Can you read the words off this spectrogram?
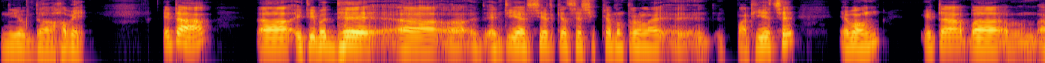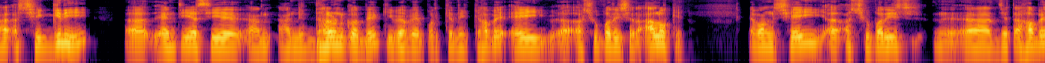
নিয়োগ দেওয়া হবে। এটা ইতিমধ্যে এনটিআরসি এর কাছে শিক্ষা মন্ত্রণালয় পাঠিয়েছে এবং এটা শিগগিরই এনটিআরসি নির্ধারণ করবে কীভাবে পরীক্ষা নিরীক্ষা হবে এই সুপারিশের আলোকে এবং সেই সুপারিশ যেটা হবে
